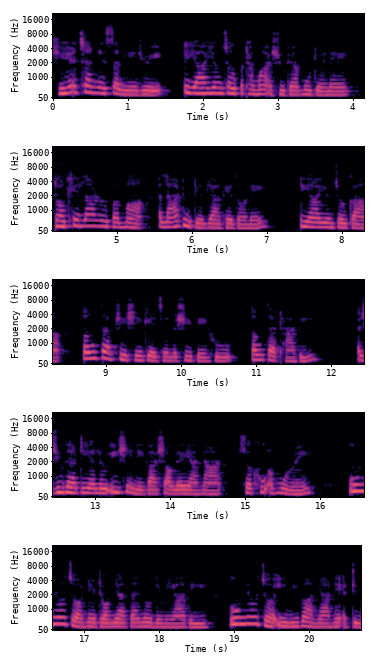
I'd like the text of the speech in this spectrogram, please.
ရင်းအချက်နှင့်ဆက်လျင်၍တရားရုံးချုပ်ပထမအယူခံမှုတွင်လည်းဒေါခင်လှရုပ်ဘမှ အလားတူတင်ပြခဲ့တော်လဲတရားရုံးချုပ်က သုံးသက်ဖြည့်ရှင်းခဲ့ခြင်းမရှိပေဟု သုံးသက်ထားသည်အယူခံတရားလူဤရှိနေကလျှောက်လဲရ၌ယခုအမှုတွင်ဦးမျိုးကျော်နှင့်ဒေါ်မြတန်းတို့လင်မယားသည်ဦးမျိုးကျော်၏မိဘများနှင့်အတူ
